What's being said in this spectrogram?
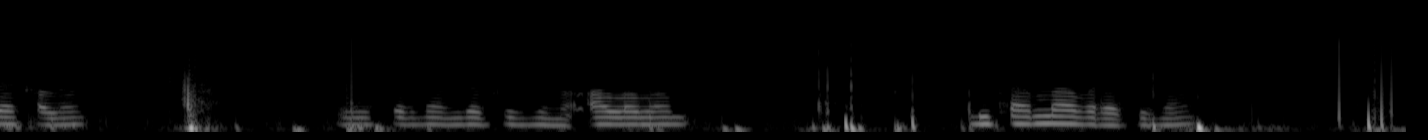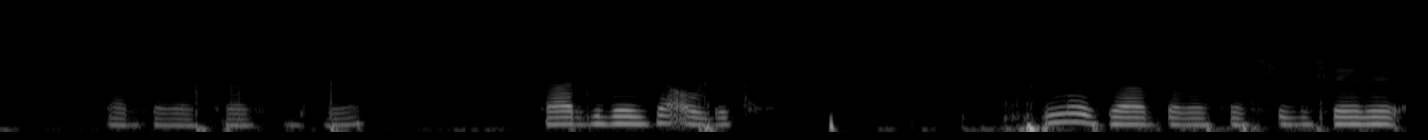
Bir bırakalım. Şimdi şuradan 9'unu alalım. Bir tane daha bırakacağım. Arkadaşlar şimdi. Sargı bezi aldık. Neyse arkadaşlar şimdi şöyle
